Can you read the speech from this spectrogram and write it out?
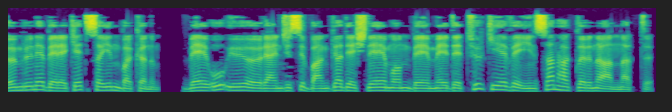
Ömrüne bereket Sayın Bakanım. BUÜ öğrencisi Bangladeşli Emon BM'de Türkiye ve insan haklarını anlattı.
